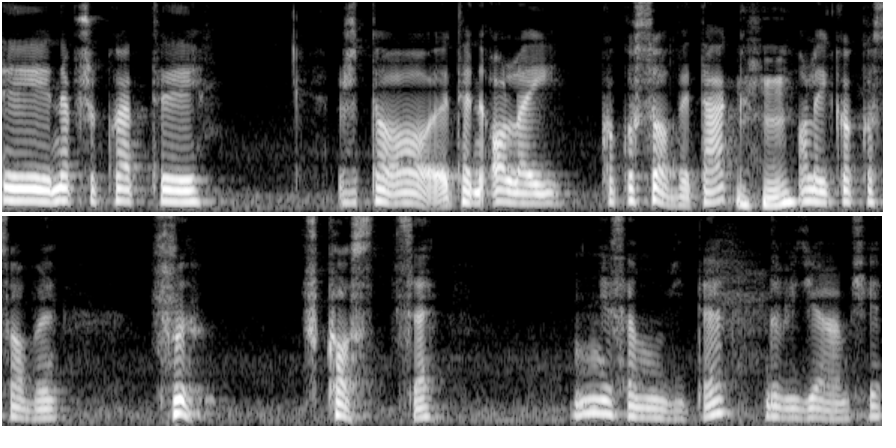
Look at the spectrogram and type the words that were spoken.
y, na przykład, y, że to ten olej kokosowy, tak? Mhm. Olej kokosowy w kostce. Niesamowite. Dowiedziałam się.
